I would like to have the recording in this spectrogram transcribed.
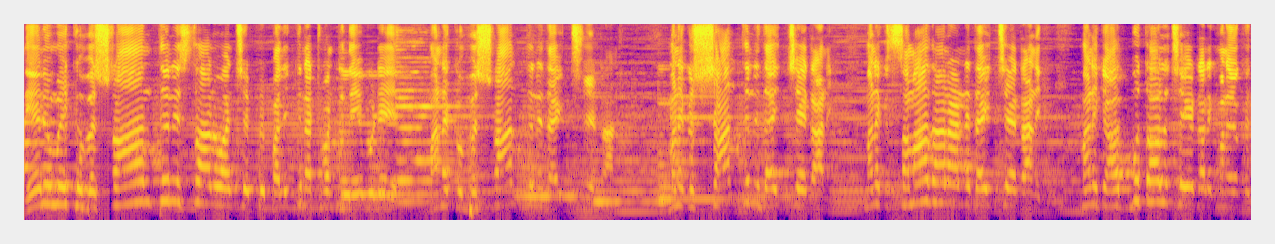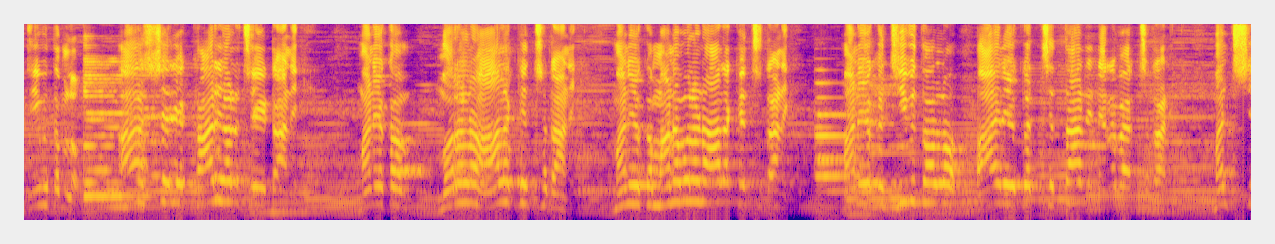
నేను మీకు విశ్రాంతినిస్తాను అని చెప్పి పలికినటువంటి దేవుడే మనకు విశ్రాంతిని దయచేయడానికి మనకు శాంతిని దయచేయడానికి మనకు సమాధానాన్ని దయచేయడానికి మనకి అద్భుతాలు చేయడానికి మన యొక్క జీవితంలో ఆశ్చర్య కార్యాలు చేయటానికి మన యొక్క మొరలను ఆలకించడానికి మన యొక్క మనవులను ఆలకించడానికి మన యొక్క జీవితాల్లో ఆయన యొక్క చిత్తాన్ని నెరవేర్చడానికి మంచి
